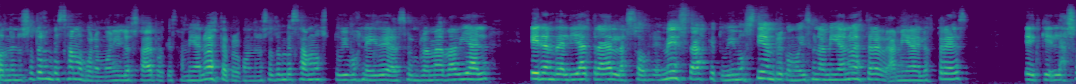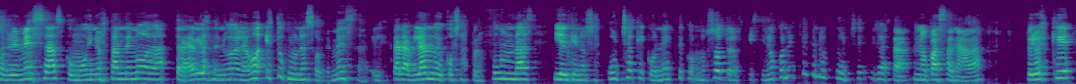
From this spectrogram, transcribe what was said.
Cuando nosotros empezamos, bueno, Moni lo sabe porque es amiga nuestra, pero cuando nosotros empezamos tuvimos la idea de hacer un programa radial, era en realidad traer las sobremesas que tuvimos siempre, como dice una amiga nuestra, amiga de los tres, eh, que las sobremesas, como hoy no están de moda, traerlas de nuevo a la moda. Esto es como una sobremesa, el estar hablando de cosas profundas y el que nos escucha que conecte con nosotros. Y si no conecte, que no escuche, ya está, no pasa nada. Pero es que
